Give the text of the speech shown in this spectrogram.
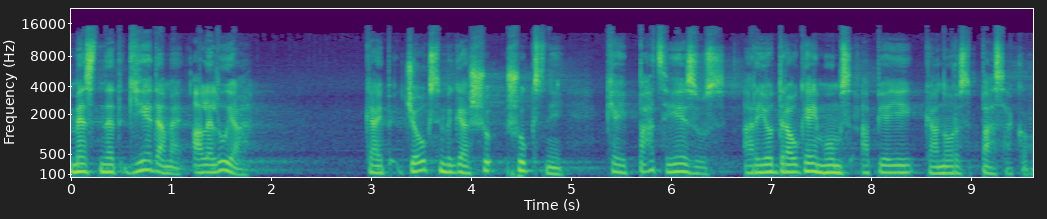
Mes net gėdame aleluja, kaip džiaugsmingą šūksnį, kai pats Jėzus ar jo draugai mums apie jį ką nors pasako.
